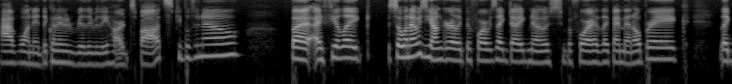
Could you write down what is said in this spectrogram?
have wanted like when I'm in really really hard spots people to know, but I feel like so when I was younger like before I was like diagnosed before I had like my mental break like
